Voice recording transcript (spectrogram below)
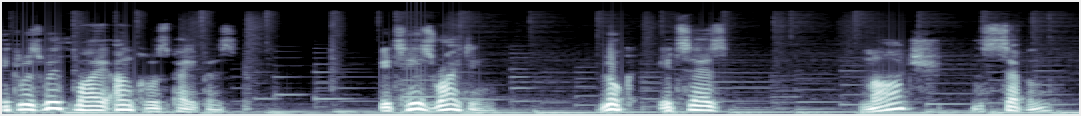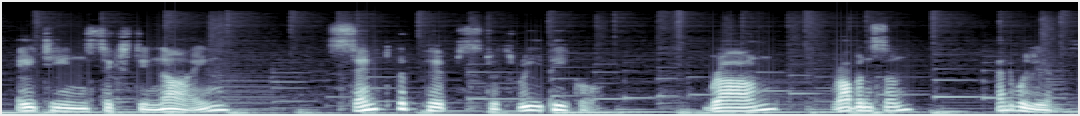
It was with my uncle's papers. It's his writing. Look, it says, March the 7th, 1869, sent the pips to three people, Brown, Robinson, and Williams.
